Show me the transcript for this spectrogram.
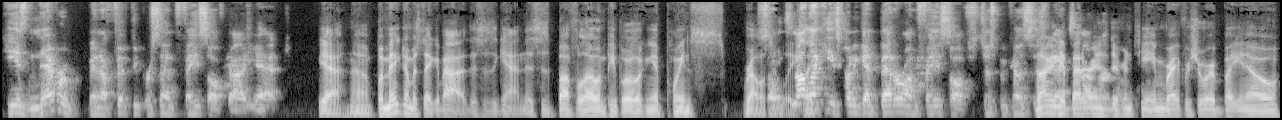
He has never been a fifty percent face-off guy yet. Yeah, no, but make no mistake about it. This is again, this is Buffalo, and people are looking at points relatively. So it's not like, Like, he's going to get better on face-offs just because it's not going to get better in a different team, right? For sure, but you know,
